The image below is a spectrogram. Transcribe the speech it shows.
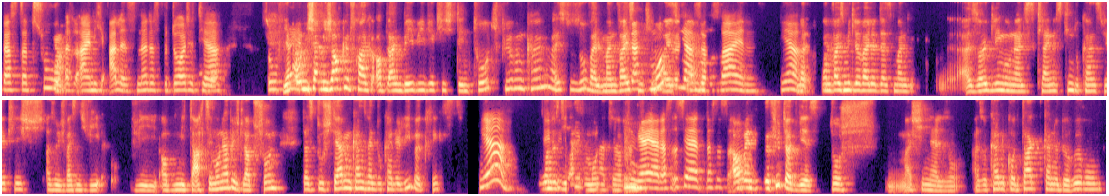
das dazu, ja. also eigentlich alles, ne? Das bedeutet ja, ja. so viel. Ja, und ich habe mich auch gefragt, ob ein Baby wirklich den Tod spüren kann, weißt du so, weil man weiß das muss ja so sein. Ja. Man, man, weiß mittlerweile, dass man als Säugling und als kleines Kind, du kannst wirklich, also ich weiß nicht, wie, wie ob mit 18 Monaten, ich glaube schon, dass du sterben kannst, wenn du keine Liebe kriegst. Ja. Besonders die ersten Monate. Ja, ja, das ist ja, das ist auch. Auch wenn du gefüttert wirst, durch maschinell so. Also keine Kontakt, keine Berührung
